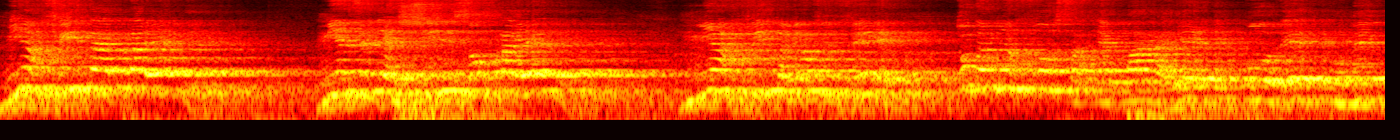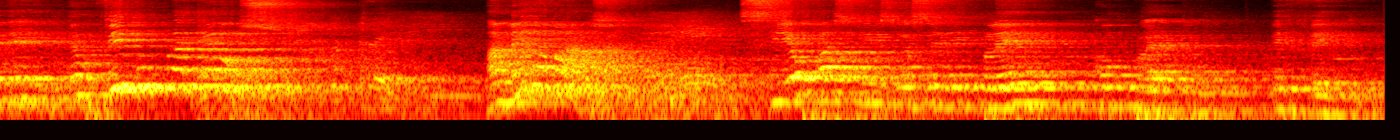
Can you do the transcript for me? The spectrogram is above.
Minha vida é para Ele, minhas energias são para Ele, minha vida, meu viver, toda a minha força é para Ele, por Ele, por meio dele. Eu vivo para Deus. Amém, amados? Se eu faço isso, eu serei pleno, completo, perfeito.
